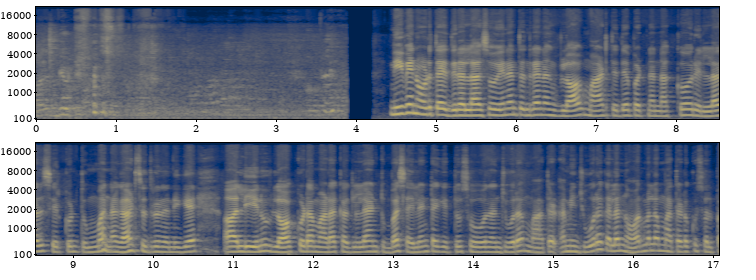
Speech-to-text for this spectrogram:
ಆಲ್ ಬ್ಯೂಟಿಫುಲ್ ನೀವೇ ನೋಡ್ತಾ ಇದ್ದೀರಲ್ಲ ಸೊ ಏನಂತಂದರೆ ನಂಗೆ ವ್ಲಾಗ್ ಮಾಡ್ತಿದ್ದೆ ಬಟ್ ನನ್ನ ಅಕ್ಕವ್ರು ಎಲ್ಲರೂ ಸೇರ್ಕೊಂಡು ತುಂಬ ನಗಾಡ್ಸಿದ್ರು ನನಗೆ. ಅಲ್ಲಿ ಏನೂ ವ್ಲಾಗ್ ಕೂಡ ಮಾಡೋಕ್ಕಾಗಲಿಲ್ಲ ಆ್ಯಂಡ್ ತುಂಬ ಸೈಲೆಂಟಾಗಿತ್ತು ಸೊ ನಾನು ಜೋರಾಗಿ ಮಾತಾಡ್ ಐ ಮೀನ್ ಜೋರಾಗಲ್ಲ ನಾರ್ಮಲಾಗಿ ಮಾತಾಡೋಕ್ಕೂ ಸ್ವಲ್ಪ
